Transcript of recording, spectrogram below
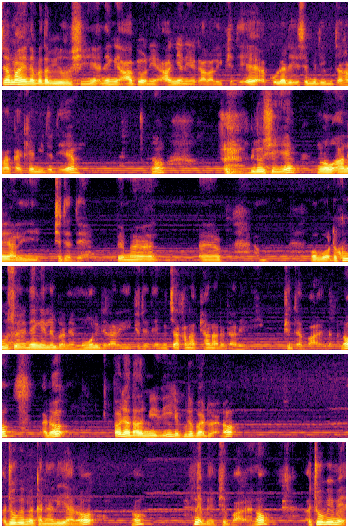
ကျမ်းမာရေးနဲ့ပတ်သက်ပြီးလို့ရှိရင်အနေငယ်အားပြော့နေအားညံ့နေတဲ့ကာလာလေးဖြစ်တယ်အကူလက်တွေအစိမ့်မြစ်တွေမကြာခဏကြိုက်ခဲနေတတ်တယ်နော်ပြီးလို့ရှိရင်နှလုံးအားနေတာလေးဖြစ်တတ်တယ်ပြင်မှန်းအဲ ဘောဘောတခုဆိုရင်အနေငယ်လောက်တာနဲ့မောနေတတ်တာလေးဖြစ်တတ်တယ်မကြာခဏဖျားနာတတ်တာလေးဖြစ်တတ်ပါတယ်ဗျနော်အဲ့တော့တောက်ကြသားသမီးဒီယခုတစ်ပတ်အတွက်နော်အကျိုးပေးမဲ့ကဏ္ဍလေးကတော့နော်နှစ်ပဲဖြစ်ပါတယ်နော်အကျိုးပေးမဲ့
